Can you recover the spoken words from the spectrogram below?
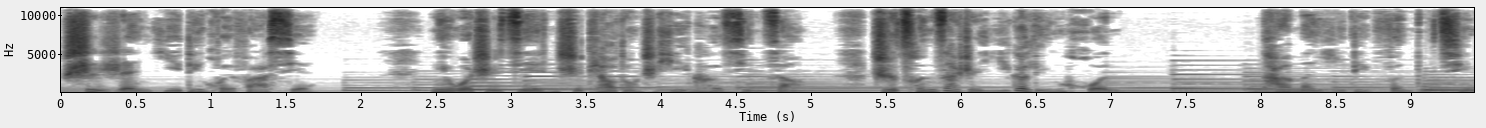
世人一定会发现，你我之间只跳动着一颗心脏，只存在着一个灵魂。他们一定分不清，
